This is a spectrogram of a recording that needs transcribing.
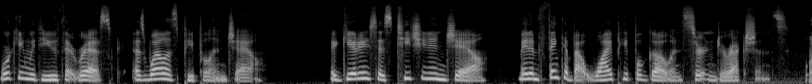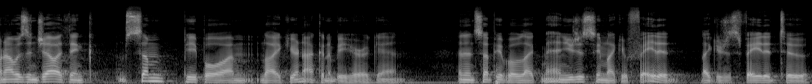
working with youth at risk as well as people in jail. Aguirre says teaching in jail made him think about why people go in certain directions. When I was in jail, I think some people I'm like, you're not going to be here again. And then some people are like, man, you just seem like you're fated, like you're just fated to,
